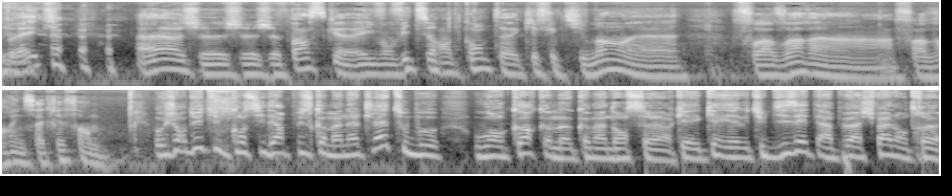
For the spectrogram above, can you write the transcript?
break. Ah, je, je, je pense qu'ils vont vite se rendre compte qu'effectivement, euh, faut avoir un, faut avoir une sacrée forme. Aujourd'hui, tu te considères plus comme un athlète ou, ou encore comme, comme un danseur? Tu le disais, tu es un peu à cheval entre,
